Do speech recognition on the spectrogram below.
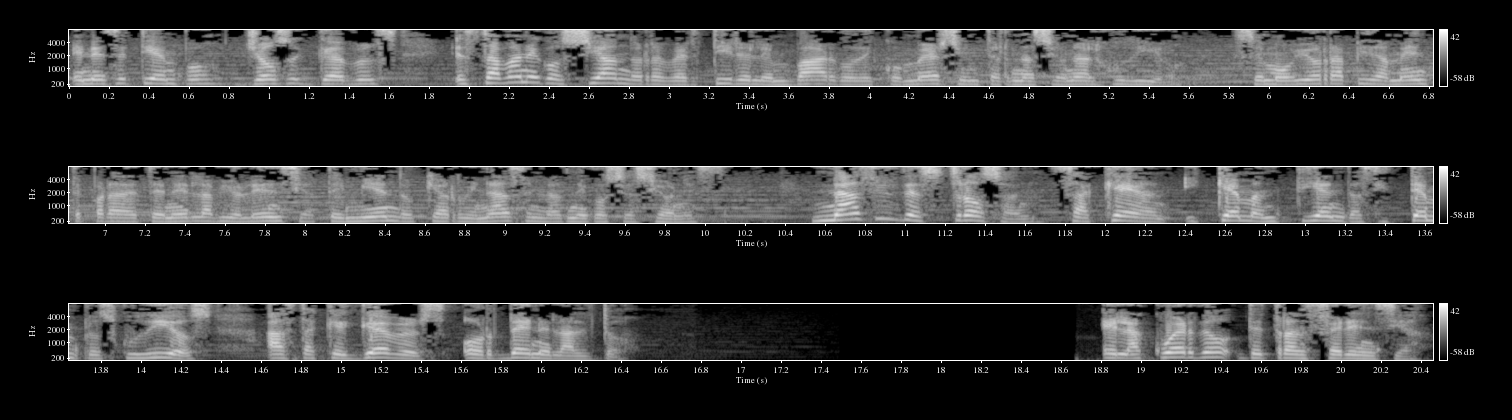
En ese tiempo, Joseph Goebbels estaba negociando revertir el embargo de comercio internacional judío. Se movió rápidamente para detener la violencia, temiendo que arruinasen las negociaciones. Nazis destrozan, saquean y queman tiendas y templos judíos hasta que Goebbels ordene el alto. El acuerdo de transferencia.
